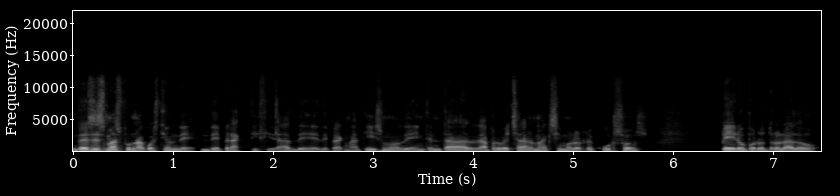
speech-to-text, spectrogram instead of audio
Entonces es más por una cuestión de, practicidad, de, pragmatismo, de intentar aprovechar al máximo los recursos pero por otro lado,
